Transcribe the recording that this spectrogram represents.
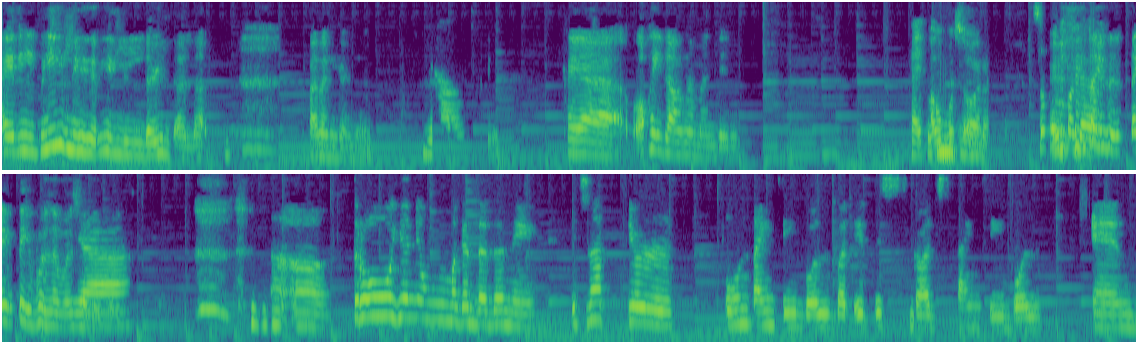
I really, really learned a lot. Parang ganun. Yeah. Kaya, okay lang naman din. Kahit maubos Mm-mm. oras. So, kumbaga, time, timetable naman siya. yeah. uh True, yan yung maganda doon eh. It's not your own timetable, but it is God's timetable. And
